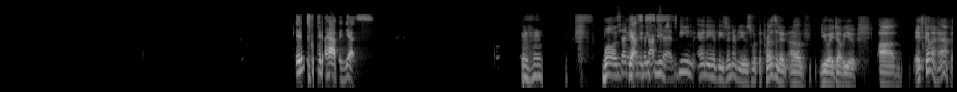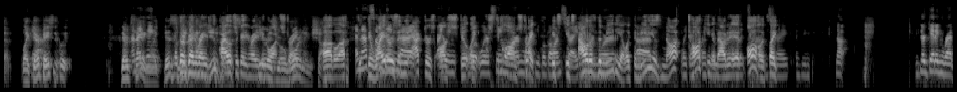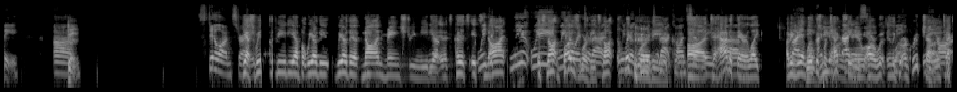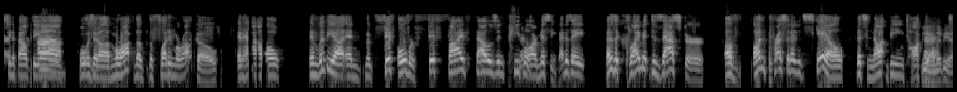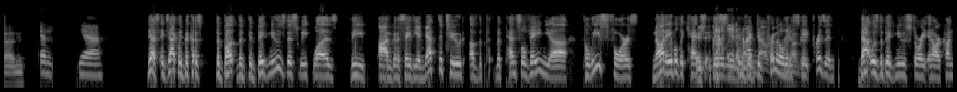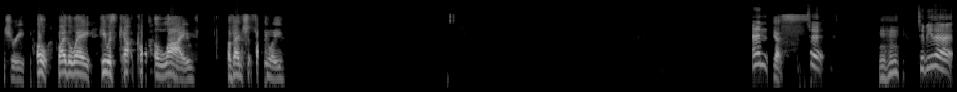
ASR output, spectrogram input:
It is going to happen, yes. hmm Well, and, Shut and- if you've seen any of these interviews with the president of UAW, um, it's going to happen. Like they're basically they're I saying think- like this. They're getting ready. The pilots this. are getting ready to go on strike. warning shot. Uh, but, uh, And the, that's the something writers and the that actors I are think still like we're seeing still more on and more strike. people go on It's it's out of the more, media. Like the media um, is not like I- I talking about it at all. It's like strike, I think not. They're getting ready. Um, Good. Still on strike. yes, we are the media, but we are the we are the non-mainstream media, No. and it's because it's it's We could- not we we it's not we go into buzzworthy. It's not we click-worthy, uh to have it there. um, Like I mean, me and Lucas I were we think are texting in is- our in the, well. our group chat. We We were are. texting about the uh, um, what was it? Uh, Morocco, the the flood in Morocco, and how in Libya and fifth over fifth five thousand people Yeah. are missing. That is a that is a climate disaster of unprecedented scale that's not being talked Yeah, about. Libya and and yeah, Yes, exactly. Because the bu- the the big news this week was the I'm going to say the ineptitude of the the Pennsylvania police force not able to catch this convicted criminal that escaped prison. That was the big news story in our country. Oh, by the way, he was ca- caught alive. Eventually, finally. And Yes. to hmm to be the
